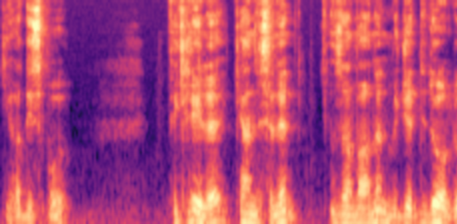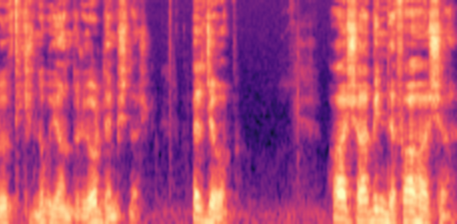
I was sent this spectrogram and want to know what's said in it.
ki hadis bu, fikriyle kendisinin zamanın müceddidi olduğu fikrini uyandırıyor demişler. El cevap. Haşa bin defa haşa.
